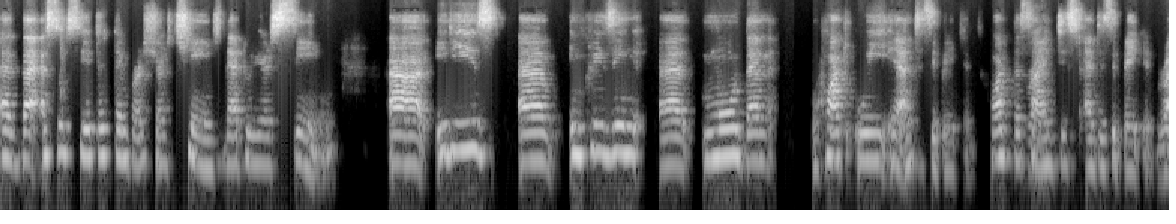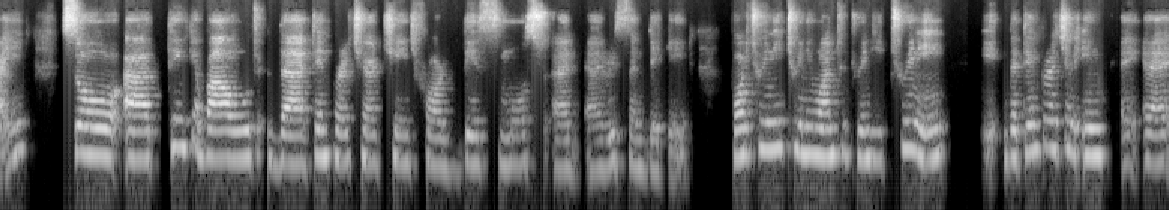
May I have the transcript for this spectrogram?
uh, the associated temperature change that we are seeing, uh, it is uh, increasing uh, more than what we anticipated, what the scientists anticipated, right? So uh, think about the temperature change for this most uh, uh, recent decade. For 2021 to 2020, the temperature in, uh,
